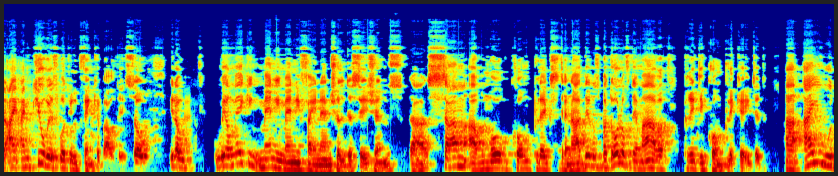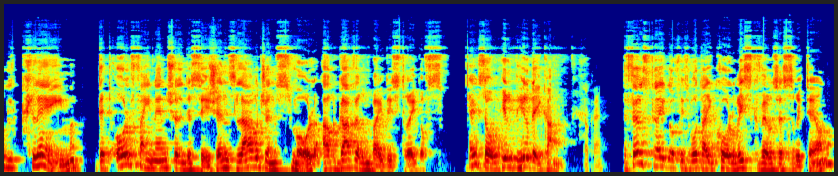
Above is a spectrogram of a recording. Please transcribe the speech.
I, am curious what you'll think about this. So you know we are making many many financial decisions. Uh, some are more complex than others, but all of them are pretty complicated. Uh, I would claim that all financial decisions, large and small, are governed by these trade-offs. Okay, so here here they come. Okay. The first trade-off is what I call risk versus return.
